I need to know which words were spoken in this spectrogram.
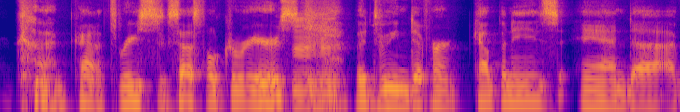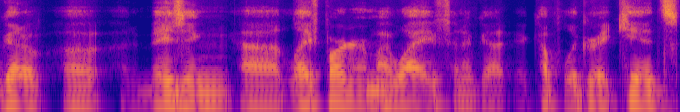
kind of three successful careers Mhm. between different companies, and uh, I've got a, a an amazing uh, life partner, my wife, and I've got a couple of great kids.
